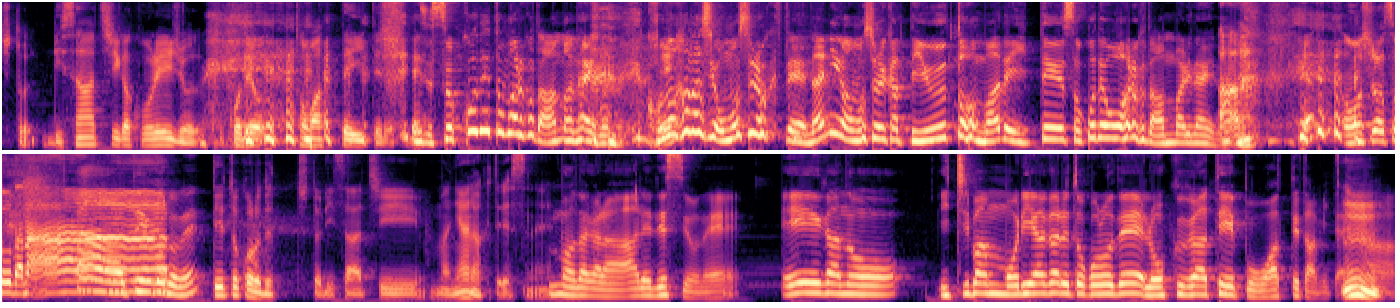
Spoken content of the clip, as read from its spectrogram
ちょっとリサーチがこれ以上ここで止まっていてですね。えそこで止まることあんまないの？この話面白くて何が面白いかっていうとまで言ってそこで終わることあんまりないの。あいや面白そうだな あーっていうことね。っていうところでちょっとリサーチ間に合わなくてですね。まあだからあれですよね。映画の一番盛り上がるところで録画テープ終わってたみたいな、うん。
